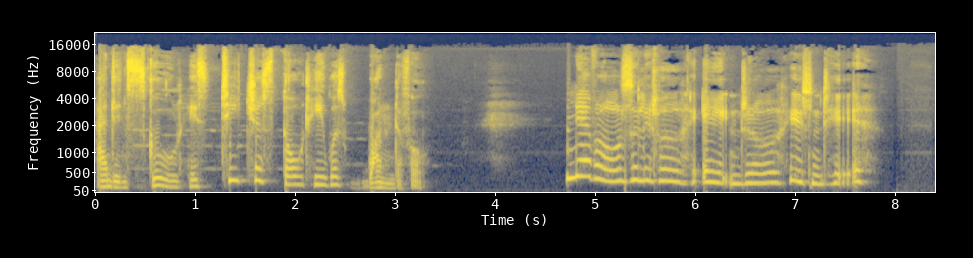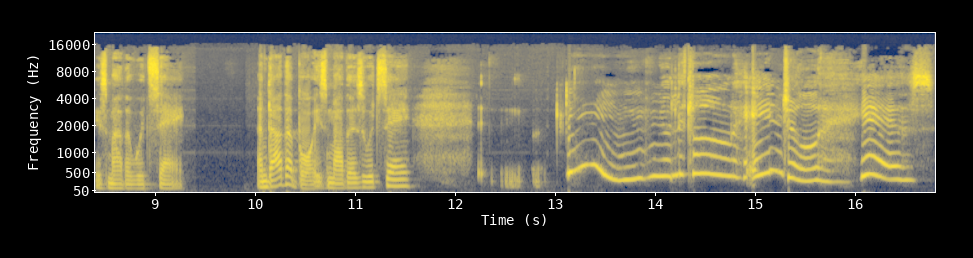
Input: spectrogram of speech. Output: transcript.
and in school his teachers thought he was wonderful. Neville's a little angel, isn't he? His mother would say. And other boys' mothers would say, "Mm, a little angel, yes.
